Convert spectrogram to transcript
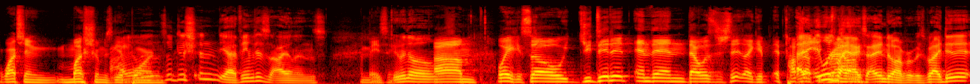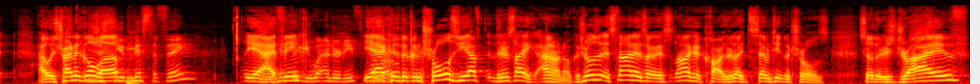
watching mushrooms get born. Islands edition. Yeah, I think this is islands. Amazing. Even though Um. Wait. So you did it, and then that was just it. Like it, it popped I- out. it was by accident. I didn't do it on purpose, but I did it. I was trying to go You, just, up. you missed the thing. Yeah, I think you went underneath. Yeah, because the controls you have to, there's like I don't know controls. It's not as like it's not like a car. There's like 17 controls. So there's drive,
